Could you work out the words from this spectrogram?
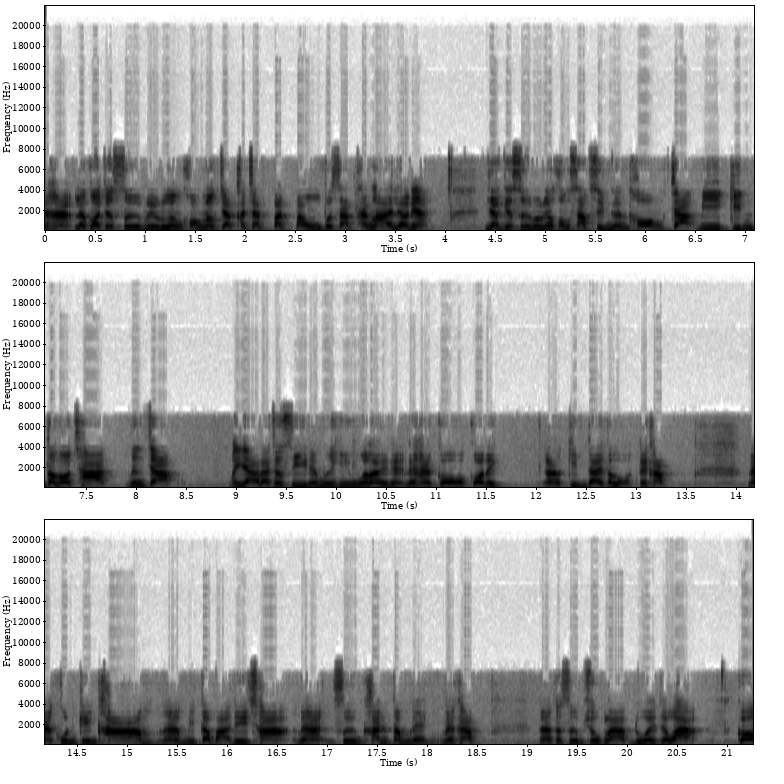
นะฮะแล้วก็จะเสริมในเรื่องของนอกจากขจัดปัดเป่าอุปสรรคทั้งหลายแล้วเนี่ยยังจะเสริมในเรื่องของทรัพย์สินเงินทอง จะมีกินตลอดชาติ เนื่องจากพญาราชสีเนี่ยเมื่อหิวเมื่อไรเนี่ยนะฮะก็ก็ได้อ่ากินได้ตลอดนะครับนะคนเกรงขามนะมีตบะเดชะนะฮะเสริมขั้นตำแหน่งนะครับนะก็เสริมโชคลาภด้วย แต่ว่าก็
